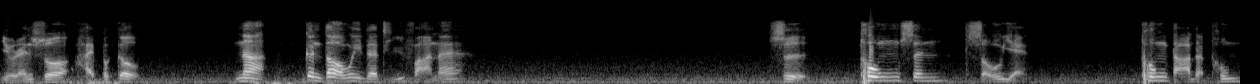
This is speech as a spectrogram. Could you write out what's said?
有人说还不够。那更到位的提法呢，是通身手眼，通达的通，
